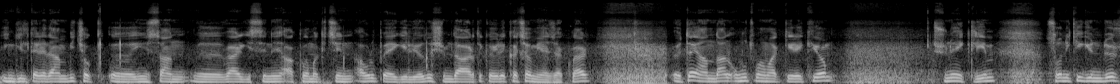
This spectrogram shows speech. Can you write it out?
İngiltere'den birçok e, insan e, vergisini aklamak için Avrupa'ya geliyordu. Şimdi artık öyle kaçamayacaklar. Öte yandan unutmamak gerekiyor şunu ekleyeyim. Son iki gündür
